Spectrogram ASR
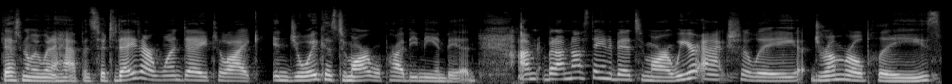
That's normally when it happens. So today's our one day to like enjoy because tomorrow will probably be me in bed. I'm, but I'm not staying in bed tomorrow. We are actually, drum roll please.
